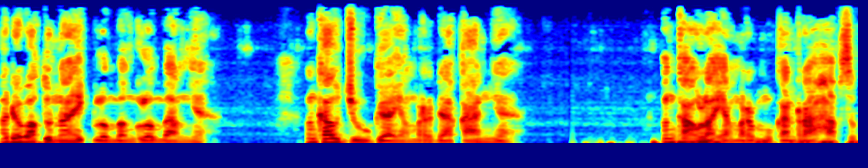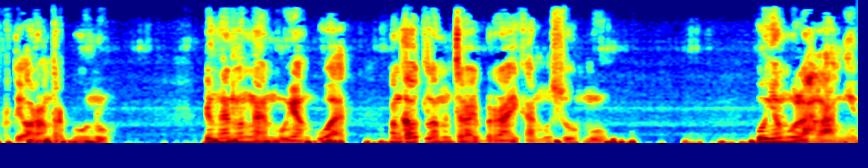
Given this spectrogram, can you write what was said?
pada waktu naik gelombang-gelombangnya. Engkau juga yang meredakannya. Engkaulah yang meremukan Rahab seperti orang terbunuh. Dengan lenganmu yang kuat, engkau telah mencerai beraikan musuhmu. Punyamulah langit,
